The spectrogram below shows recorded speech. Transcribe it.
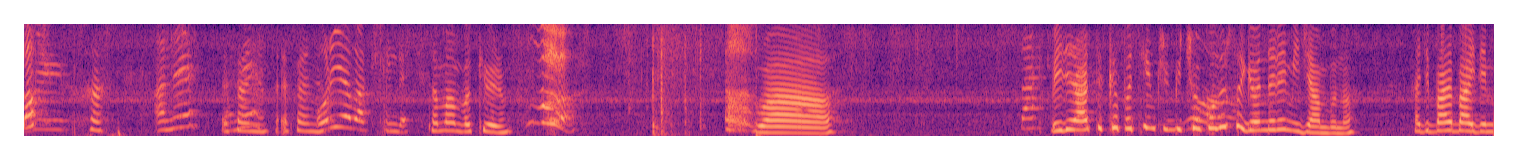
Bak, Hah. Anne. Efendim, efendim. Anne. Oraya bak şimdi. Tamam bakıyorum. Wow. Bak. Belir artık kapatayım çünkü çok olursa gönderemeyeceğim bunu. Hadi bay bay de yok.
